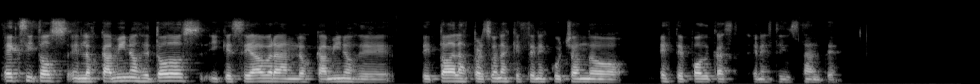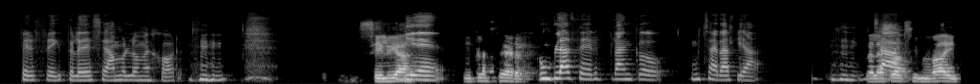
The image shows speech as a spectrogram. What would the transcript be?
éxitos en los caminos de todos y que se abran los caminos de, de todas las personas que estén escuchando este podcast en este instante. Perfecto, le deseamos lo mejor. Silvia, un placer. Un placer, Franco. Muchas gracias. Hasta la próxima, bye.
